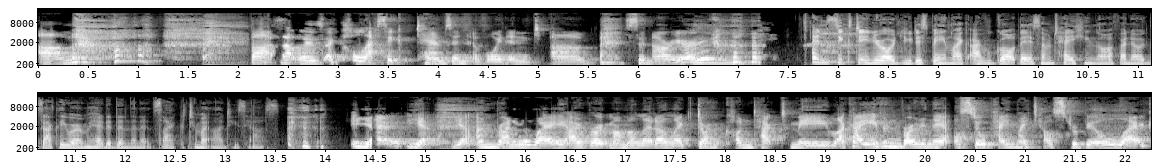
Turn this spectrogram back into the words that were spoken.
Um, but that was a classic Tamsin avoidant um, scenario. Mm. And 16 year old you just being like, I've got this, I'm taking off, I know exactly where I'm headed. And then it's like to my auntie's house. Yeah, yeah, yeah. I'm running away. I wrote mum a letter like, don't contact me. Like, I even wrote in there, I'll still pay my Telstra bill. Like,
